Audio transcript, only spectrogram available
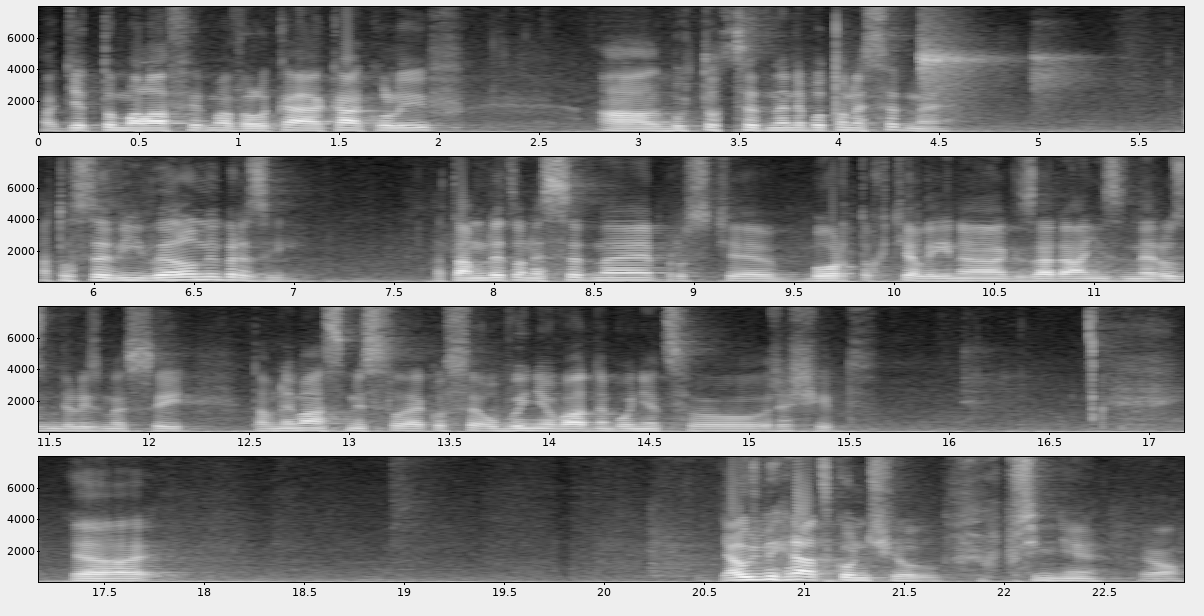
ať je to malá firma, velká, jakákoliv, a buď to sedne, nebo to nesedne. A to se ví velmi brzy. A tam, kde to nesedne, prostě Bor to chtěl jinak, zadání nerozuměli jsme si, tam nemá smysl jako se obvinovat nebo něco řešit. Já už bych rád skončil, upřímně, jo.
